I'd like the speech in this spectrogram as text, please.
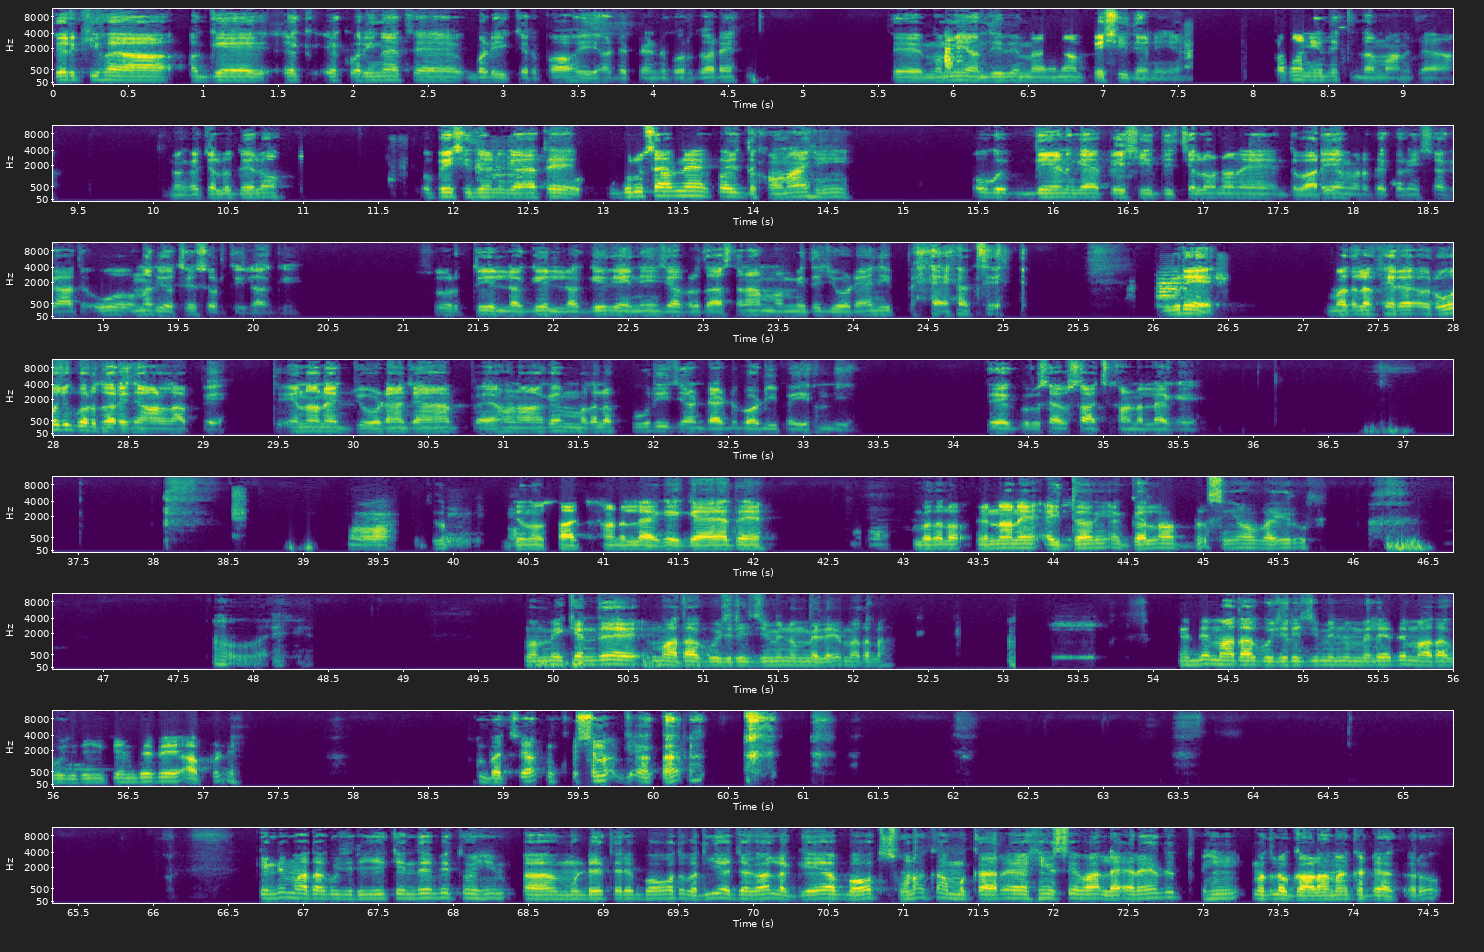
ਫਿਰ ਕੀ ਹੋਇਆ, ਅੱਗੇ ਇੱਕ ਇੱਕ ਵਾਰੀ ਨਾ ਇੱਥੇ ਬੜੀ ਕਿਰਪਾ ਹੋਈ ਸਾਡੇ ਪਿੰਡ ਗੁਰਦੁਆਰੇ ਤੇ ਮੰਮੀ ਆਂਦੀ ਵੀ ਮੈਂ ਨਾ ਪੇਸ਼ੀ ਦੇਣੀ ਆ। ਪਤਾ ਨਹੀਂ ਇਹਦੇ ਕਿਦਾਂ ਮਨ ਚ ਆਇਆ। ਮੈਂ ਕਿਹਾ ਚਲੋ ਦੇ ਲਓ। ਉਹ ਪੇਸ਼ੀ ਦੇਣ ਗਿਆ ਤੇ ਗੁਰੂ ਸਾਹਿਬ ਨੇ ਕੁਝ ਦਿਖਾਉਣਾ ਹੀ। ਉਹ ਦੇਣ ਗਿਆ ਪੇਸ਼ੀ ਦੀ, ਚਲੋ ਉਹਨਾਂ ਨੇ ਦੁਬਾਰੇ ਅਮਰਤ ਕਰੀ ਛਕਿਆ ਤੇ ਉਹ ਉਹਨਾਂ ਦੀ ਉੱਥੇ ਸੁਰਤੀ ਲੱਗ ਗਈ। ਸੁਰਤੀ ਲੱਗੀ ਲੱਗੀ ਵੀ ਨਹੀਂ ਜ਼ਬਰਦਸਤ ਨਾ ਮੰਮੀ ਤੇ ਜੋੜਿਆਂ ਦੀ ਪੈ ਉੱਥੇ ਪੂਰੇ ਮਤਲਬ ਫਿਰ ਰੋਜ਼ ਗੁਰਦੁਆਰੇ ਜਾਣ ਲੱਪੇ ਤੇ ਇਹਨਾਂ ਨੇ ਜੋੜਿਆਂ ਜਾਂ ਪੈ ਹੋਣਾ ਕਿ ਮਤਲਬ ਪੂਰੀ ਜਾਂ ਡੈੱਡ ਬਾਡੀ ਪਈ ਹੁੰਦੀ ਹੈ। ਤੇ ਗੁਰੂ ਸਾਹਿਬ ਸੱਚਖੰਡ ਲੈ ਗਏ ਜਦੋਂ ਸੱਚਖੰਡ ਲੈ ਕੇ ਗਏ ਤੇ ਮਤਲਬ ਇਹਨਾਂ ਨੇ ਐਦਾਂ ਦੀਆਂ ਗੱਲਾਂ ਦਸੀਆਂ ਵਾਹਿਗੁਰੂ। ਮੰਮੀ ਕਹਿੰਦੇ ਮਾਤਾ ਗੁਜਰੀ ਜੀ ਮੈਨੂੰ ਮਿਲੇ ਮਤਲਬ। ਕਹਿੰਦੇ ਮਾਤਾ ਗੁਜਰੀ ਜੀ ਮੈਨੂੰ ਮਿਲੇ ਤੇ ਮਾਤਾ ਗੁਜਰੀ ਜੀ ਕਹਿੰਦੇ ਵੀ ਆਪਣੇ ਬੱਚਿਆਂ ਨੂੰ ਕੁਛ ਨਾ ਕਿਆ ਕਰ। ਕਹਿੰਦੇ ਮਾਤਾ ਗੁਜਰੀ ਜੀ, ਕਹਿੰਦੇ ਵੀ ਤੁਸੀਂ ਮੁੰਡੇ ਤੇਰੇ ਬਹੁਤ ਵਧੀਆ ਜਗ੍ਹਾ ਲੱਗੇ ਆ, ਬਹੁਤ ਸੋਹਣਾ ਕੰਮ ਕਰ ਰਹੇ ਅਸੀਂ ਸੇਵਾ ਲੈ ਰਹੇ ਤੇ ਤੁਸੀਂ ਮਤਲਬ ਗਾਲਾਂ ਨਾ ਕੱਢਿਆ ਕਰੋ।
